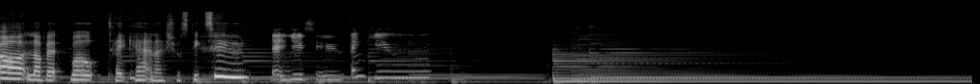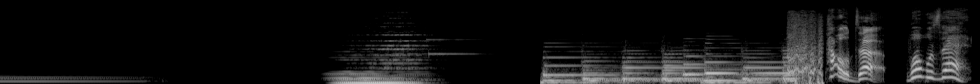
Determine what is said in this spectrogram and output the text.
Oh, love it. Well, take care and I shall speak soon. Yeah, you too. Thank you. Hold up. What was that?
